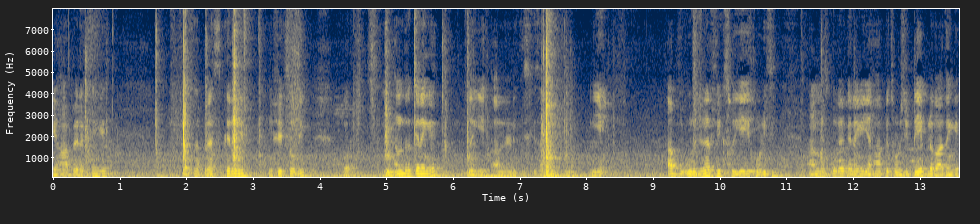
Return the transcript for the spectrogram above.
यहाँ पे रखेंगे। थोड़ा सा प्रेस करेंगे, ये फिक्स होगी। और अंदर करेंगे तो ये ऑलरेडी इसके साथ ये। अब ओरिजिनल फिक्स हुई है ये थोड़ी सी हम इसको क्या करेंगे, यहाँ पे थोड़ी सी टेप लगा देंगे,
